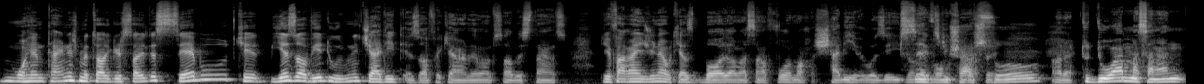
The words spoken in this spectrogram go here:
مهمترینش Metal Gear Solid سه بود که یه زاویه دوربین جدید اضافه کرده بود Substance دیگه فقط اینجوری نبود که از بالا مثلا فرم شبیه به بازی isometric باشه. آره. تو دو هم مثلا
